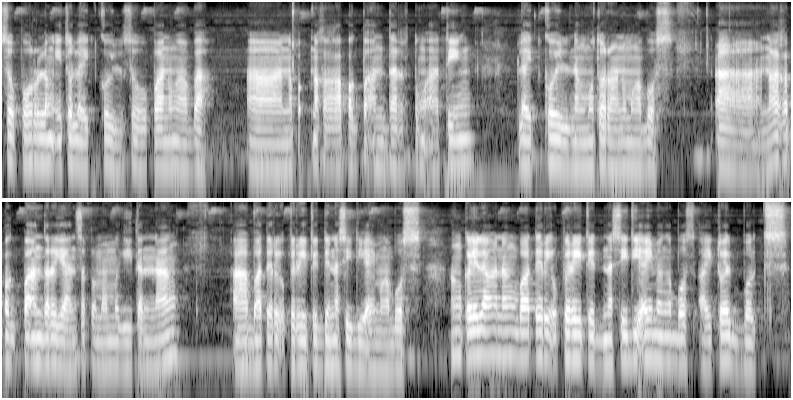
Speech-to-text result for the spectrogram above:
So puro lang ito light coil. So paano nga ba nap- nakakapagpaandar tong ating light coil ng motor ano mga boss? Ah, nakakapagpaandar yan sa pamamagitan ng ah, battery operated din na CDI mga boss. Ang kailangan ng battery operated na CDI mga boss ay 12 volts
